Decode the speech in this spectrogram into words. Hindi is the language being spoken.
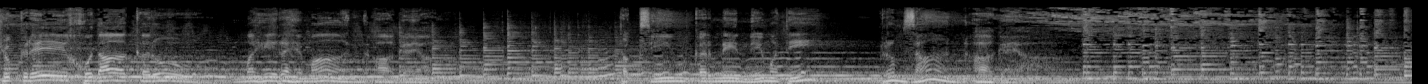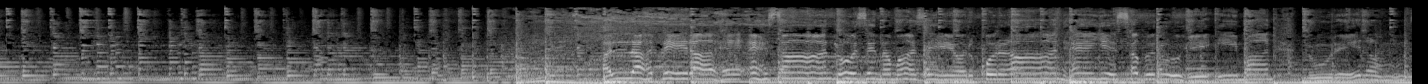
शुक्र खुदा करो, मह रहमान आ गया। तकसीम करने नेमतें रमज़ान आ गया। अल्लाह तेरा है एहसान, रोज नमाजें और कुरान है ये सब रूहे ईमान। नूरे रमज़ान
